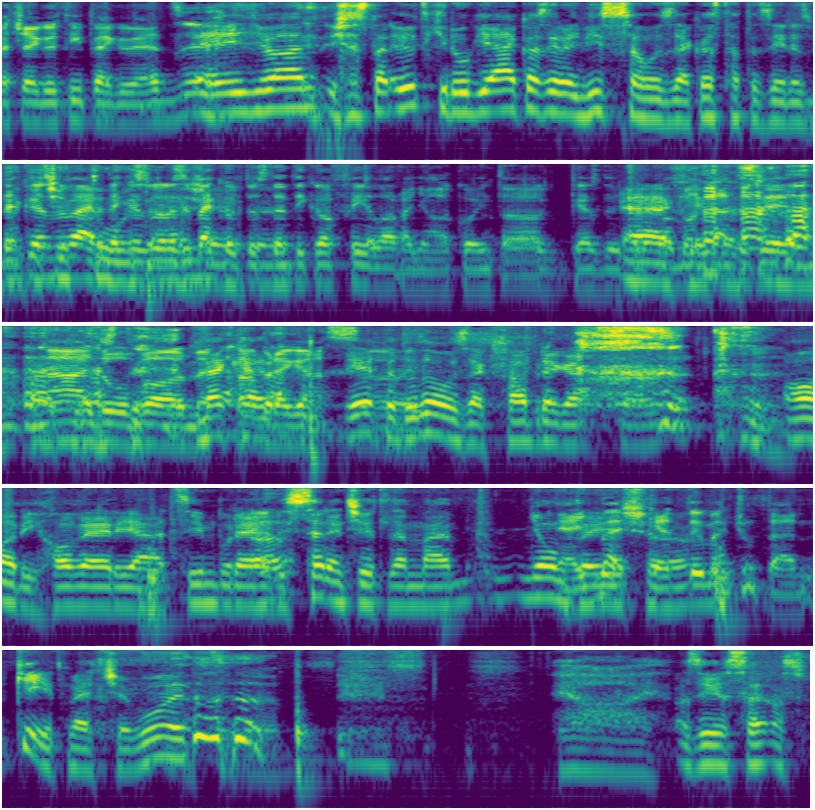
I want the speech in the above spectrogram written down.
fecsegő, tipegő edző. Így van, és aztán őt kirúgják azért, hogy visszahozzák azt, hát azért ez de közben, várj, de közben azért beköltöztetik a fél aranyalkonyt a kezdőcsapatban. Náldóval, meg Fabregasszal. Érted, oda hozzák Fabregasszal, Ari haverját, Cimboráját, és szerencsétlen már nyomta Egy is. Meccs, kettő meccs után. Két meccse volt. Jaj, azért az,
